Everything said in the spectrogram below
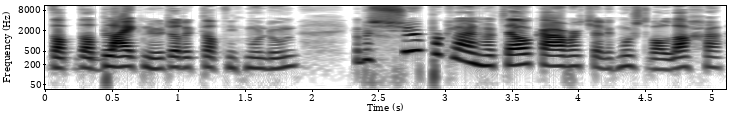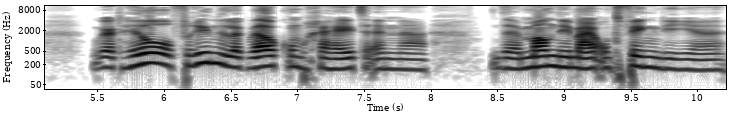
dat, dat blijkt nu dat ik dat niet moet doen. Ik heb een super klein hotelkamertje en ik moest wel lachen. Ik werd heel vriendelijk welkom geheten en de man die mij ontving, die,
